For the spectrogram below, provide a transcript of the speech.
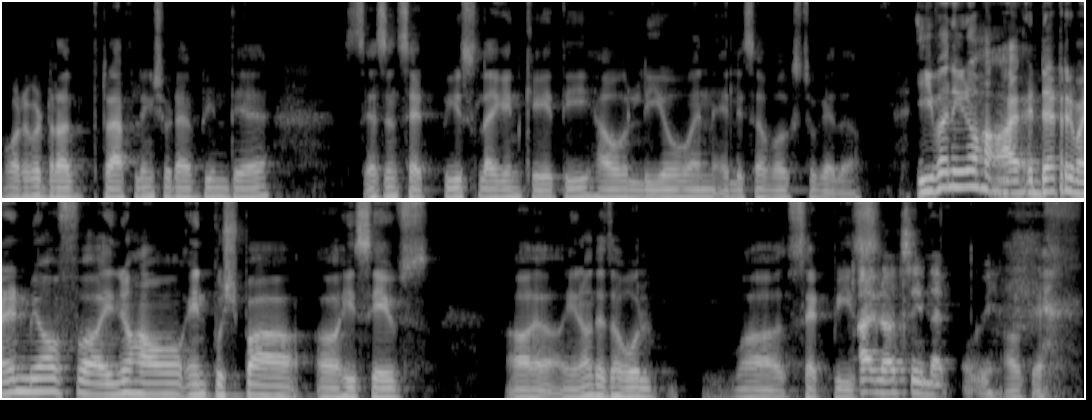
whatever drug trafficking should have been there as in set piece, like in Kaithi, how Leo and Elisa works together. Even you know how I, that reminded me of uh, you know how in Pushpa uh, he saves, uh, you know there's a whole uh, set piece. I've not seen that movie. Okay.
